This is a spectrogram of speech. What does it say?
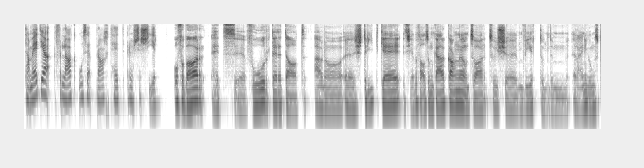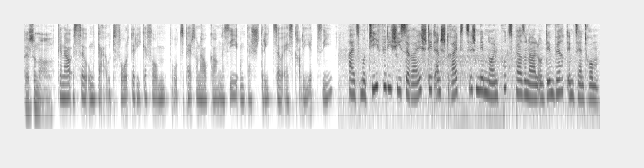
Tamedia Verlag herausgebracht hat, recherchiert. Offenbar hat es äh, vor dieser Tat auch noch einen Streit gegeben. Es ist ebenfalls um Geld gegangen, und zwar zwischen dem Wirt und dem Reinigungspersonal. Genau, es soll um Geldforderungen vom Putzpersonal gegangen sein und der Streit soll eskaliert sein. Als Motiv für die Schießerei steht ein Streit zwischen dem neuen Putzpersonal und dem Wirt im Zentrum.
